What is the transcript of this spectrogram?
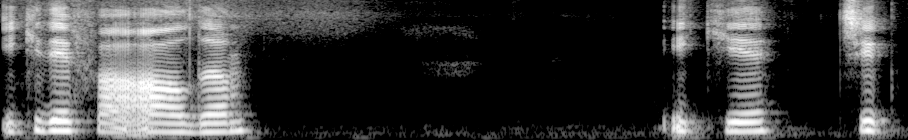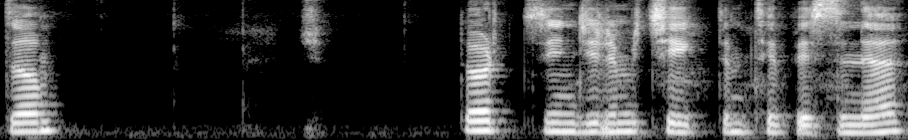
2 defa aldım. 2 çıktım. 4 zincirimi çektim tepesine.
